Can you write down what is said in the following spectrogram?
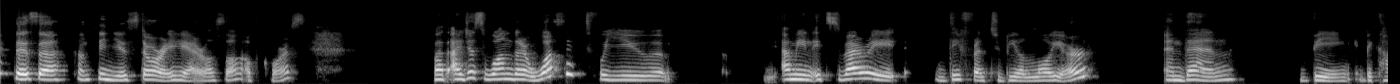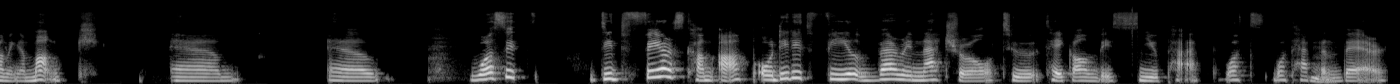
there's a continuous story here also, of course. But I just wonder, was it for you? I mean, it's very different to be a lawyer and then being becoming a monk. Um, uh, was it did fears come up or did it feel very natural to take on this new path what what happened mm. there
